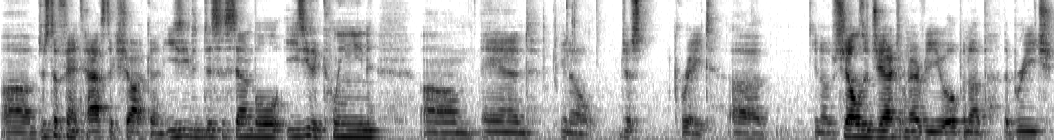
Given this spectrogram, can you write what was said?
Um, just a fantastic shotgun. Easy to disassemble, easy to clean, um, and you know, just great. Uh, you know, shells eject whenever you open up the breech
